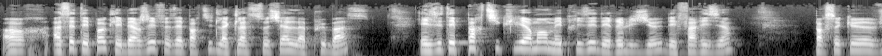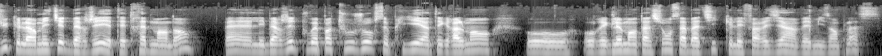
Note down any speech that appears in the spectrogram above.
Or, à cette époque, les bergers faisaient partie de la classe sociale la plus basse, et ils étaient particulièrement méprisés des religieux, des pharisiens, parce que vu que leur métier de berger était très demandant, ben, les bergers ne pouvaient pas toujours se plier intégralement aux, aux, réglementations sabbatiques que les pharisiens avaient mises en place.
